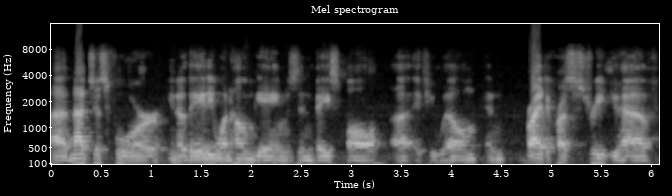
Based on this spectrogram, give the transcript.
uh, not just for you know the 81 home games in baseball, uh, if you will. And right across the street, you have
